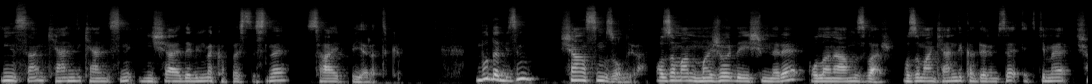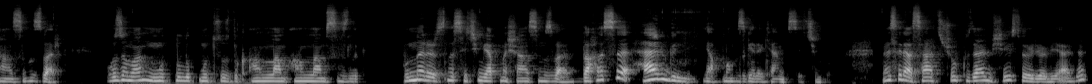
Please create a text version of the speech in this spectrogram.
İnsan kendi kendisini inşa edebilme kapasitesine sahip bir yaratık. Bu da bizim şansımız oluyor. O zaman majör değişimlere olanağımız var. O zaman kendi kaderimize etkime şansımız var. O zaman mutluluk, mutsuzluk, anlam, anlamsızlık bunlar arasında seçim yapma şansımız var. Dahası her gün yapmamız gereken bir seçim bu. Mesela Sartre çok güzel bir şey söylüyor bir yerde.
